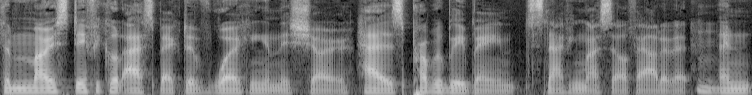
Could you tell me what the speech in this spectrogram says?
the most difficult aspect of working in this show has probably been snapping myself out of it hmm. and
